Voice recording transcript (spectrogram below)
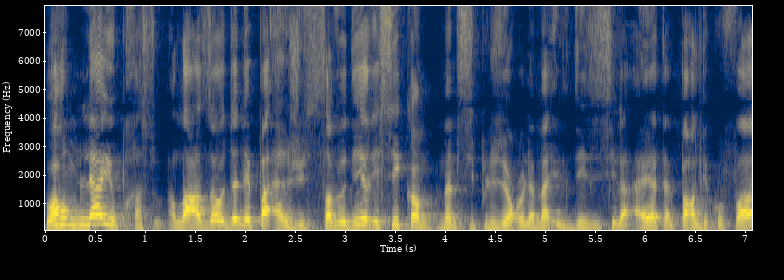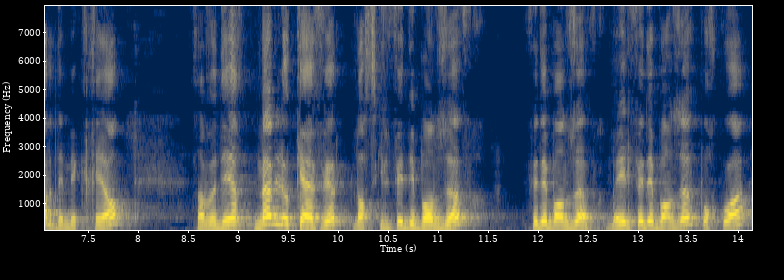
Allah Azza wa n'est pas injuste. Ça veut dire ici, comme même si plusieurs ulama ils disent ici la ayat, elle parle des kuffars, des mécréants. Ça veut dire, même le kafir, lorsqu'il fait des bonnes œuvres, fait des bonnes œuvres. Mais il fait des bonnes œuvres, pourquoi?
